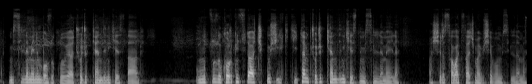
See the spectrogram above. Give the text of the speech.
Bak misillemenin bozukluğu ya. Çocuk kendini kesti abi. Umutsuzluğu korkunç silah çıkmış ilk iki item çocuk kendini kesti misillemeyle. Aşırı salak saçma bir şey bu misilleme.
